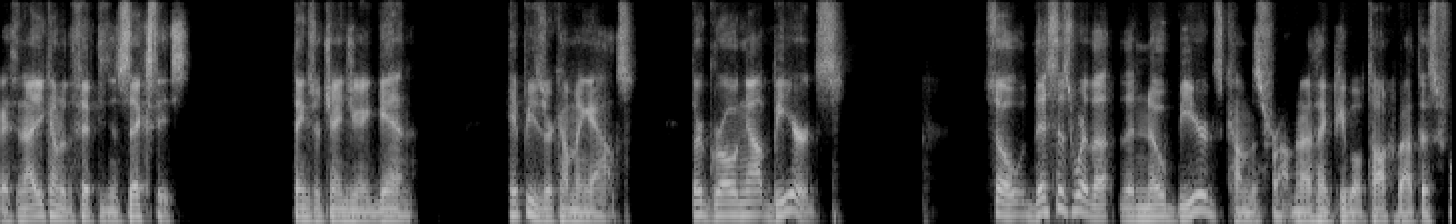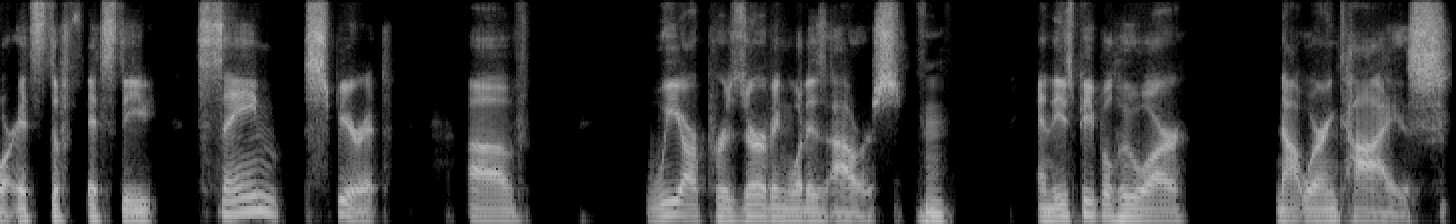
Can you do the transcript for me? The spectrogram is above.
Okay, so now you come to the 50s and 60s. Things are changing again. Hippies are coming out. They're growing out beards. So this is where the the no beards comes from, and I think people have talked about this before. It's the it's the same spirit of we are preserving what is ours, Hmm. and these people who are not wearing ties,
